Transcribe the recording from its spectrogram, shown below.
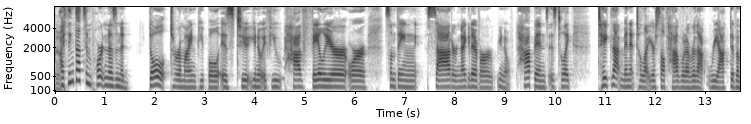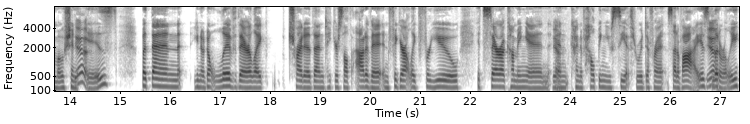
I think that's important as an adult to remind people is to, you know, if you have failure or something sad or negative or, you know, happens, is to like take that minute to let yourself have whatever that reactive emotion Yeah. is. But then, you know, don't live there like try to then take yourself out of it and figure out like for you it's Sarah coming in Yeah. and kind of helping you see it through a different set of eyes Yeah. literally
